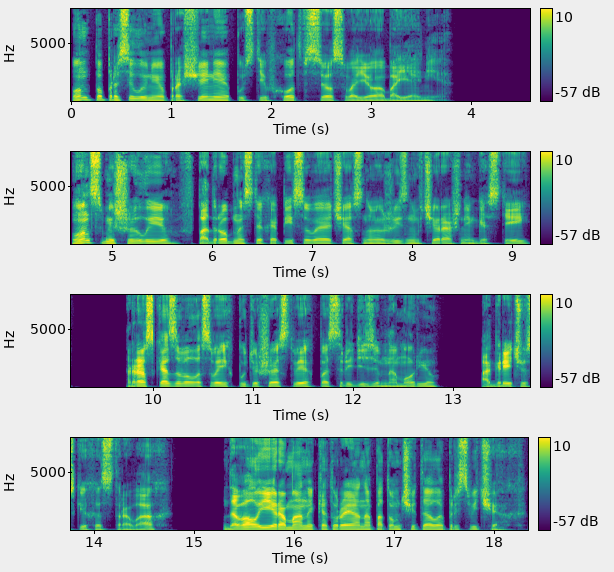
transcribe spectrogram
он попросил у нее прощения, пустив в ход все свое обаяние. Он смешил ее, в подробностях описывая частную жизнь вчерашних гостей, рассказывал о своих путешествиях по Средиземноморью, о греческих островах, давал ей романы, которые она потом читала при свечах.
